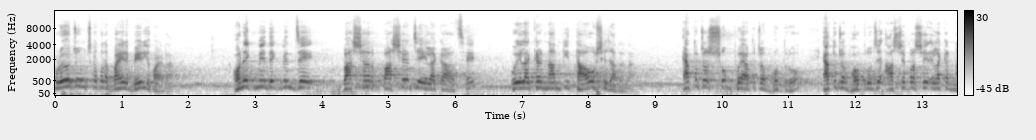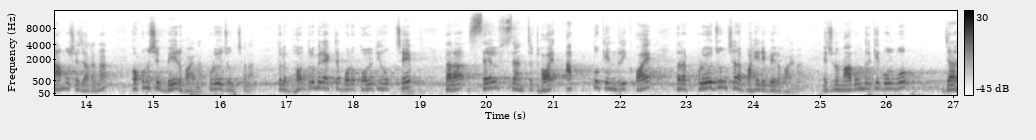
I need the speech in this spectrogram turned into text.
প্রয়োজন ছাড়া তারা বাইরে বেরই হয় না। অনেক মেয়ে দেখবেন যে বাসার পাশের যে এলাকা আছে, ওই এলাকার নাম কি তাও সে জানে না। এতটা সভ্য, এতটা ভদ্র এতটা ভদ্র যে আশেপাশের এলাকার নামও সে জানে না, কখনো সে বের হয় না, প্রয়োজন ছাড়া। তাহলে ভদ্রমের একটা বড় কোয়ালিটি হচ্ছে তারা সেলফ সেন্টার্ড হয়, আত্মকেন্দ্রিক হয়, তারা প্রয়োজন ছাড়া বাহিরে বের হয় না। এজন্য মা বোনদেরকে বলব, যারা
